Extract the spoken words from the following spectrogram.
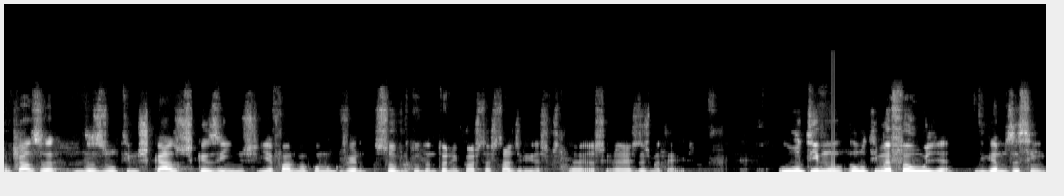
por causa dos últimos casos, casinhos e a forma como o governo, sobretudo António Costa, está a gerir as, as, estas matérias. O último, a última faúlha, digamos assim,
